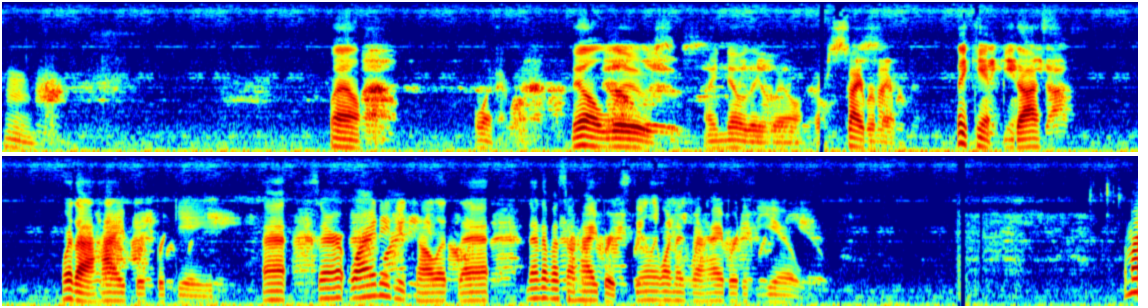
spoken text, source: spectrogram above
Hmm. Hmm. Well, whatever. They'll lose. I know they will. They're Cybermen. They can't beat us. We're the Hybrid Brigade. Uh, sir, why did you call it that? None of us are hybrids. The only one who's a hybrid is you. Am I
